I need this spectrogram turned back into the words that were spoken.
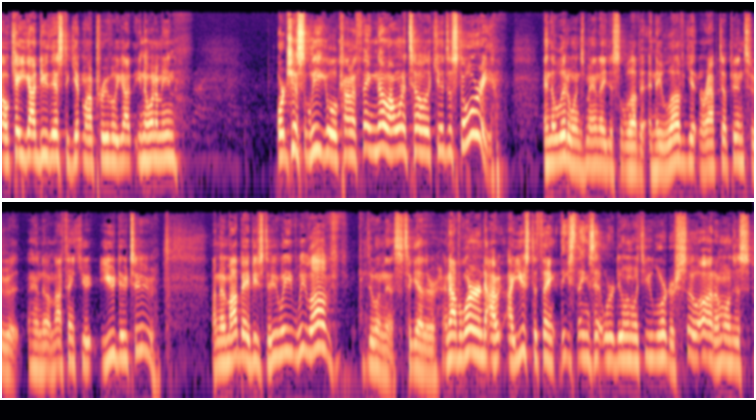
okay, you got to do this to get my approval. You got, you know what I mean? Or just legal kind of thing. No, I want to tell the kids a story. And the little ones, man, they just love it. And they love getting wrapped up into it. And um, I think you, you do too. I know my babies do. We, we love doing this together. And I've learned, I, I used to think these things that we're doing with you, Lord, are so odd. I'm going to just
